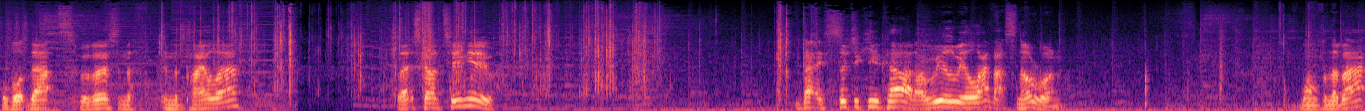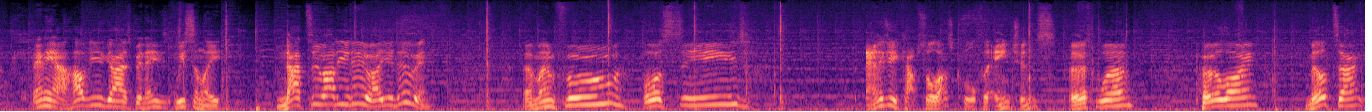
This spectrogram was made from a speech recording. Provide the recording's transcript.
We'll put that reverse in the in the pile there. Let's continue. That is such a cute card. I really, really like that Snorunt. One from the back. Anyhow, how have you guys been recently? Natu, how do you do? How you doing? Emanfu, Force Seed, Energy Capsule, that's cool for Ancients. Earthworm, Purrloin, Miltank.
